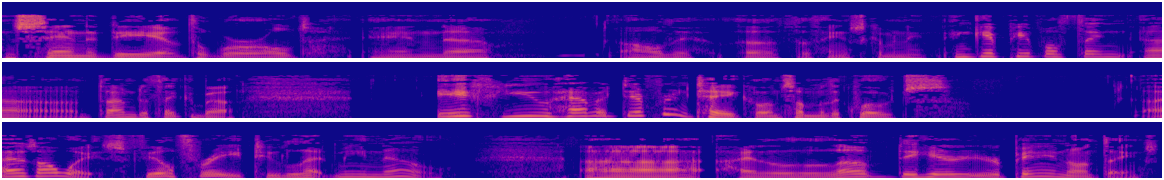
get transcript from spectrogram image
insanity of the world and uh, all the, the, the things coming in, and give people thing uh, time to think about. If you have a different take on some of the quotes, as always, feel free to let me know. Uh, I love to hear your opinion on things.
